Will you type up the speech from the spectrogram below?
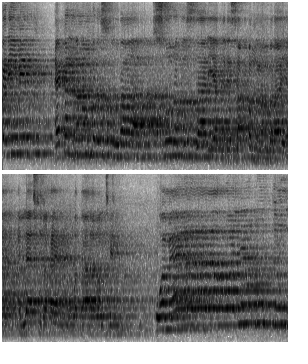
করিমের একান্ন নম্বর সূরা সূরাতুস জারিয়াতের 56 নম্বর আয়াত আল্লাহ সুবহানাহু ওয়া তাআলা বলছেন, ওয়ামা খালাকতুল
